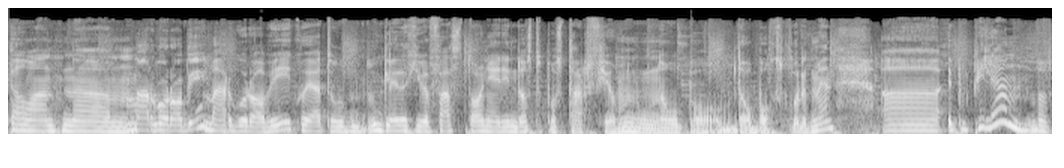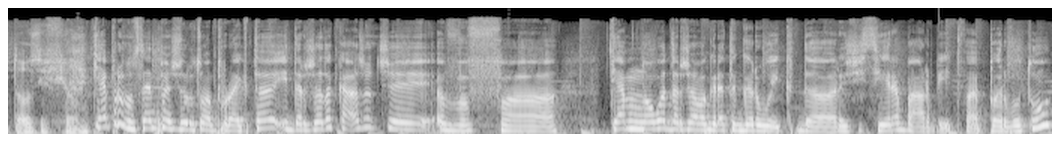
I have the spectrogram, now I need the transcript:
талант на... Марго Роби. Марго Роби, която гледах и в Астония, един доста по-стар филм, много по-дълбок според мен, а, е попилян в този филм. Тя е продуцент между другото на проекта и държа да кажа, че в... А, тя много е държава Грета Гърлик да режисира Барби. Това е първото.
